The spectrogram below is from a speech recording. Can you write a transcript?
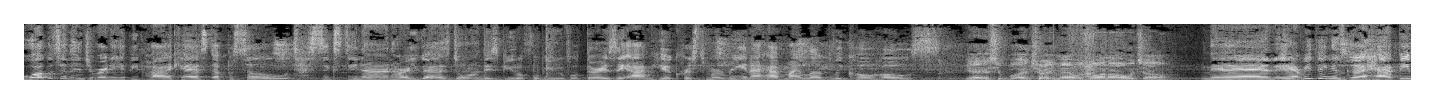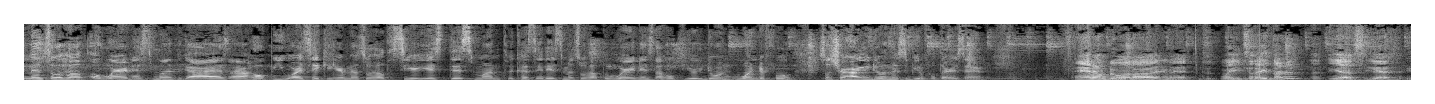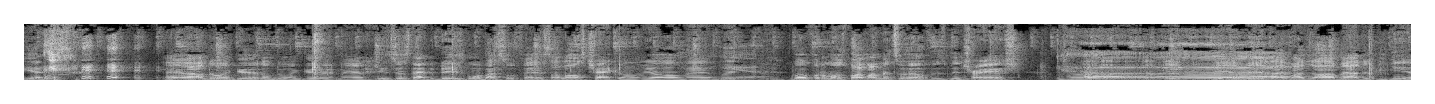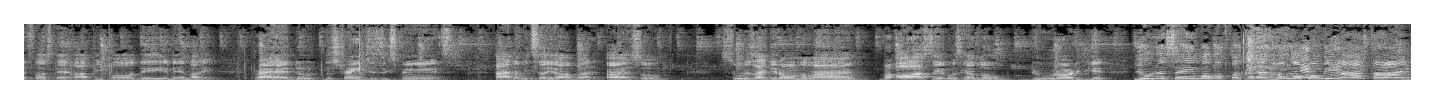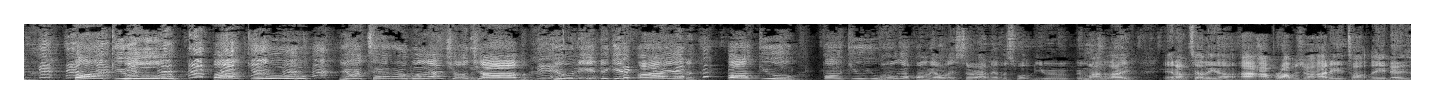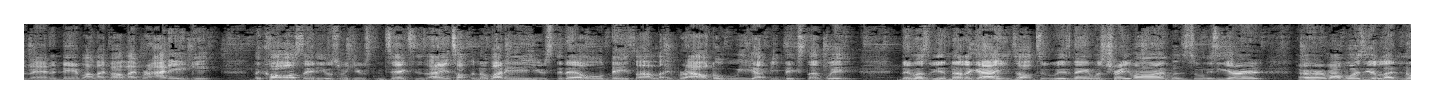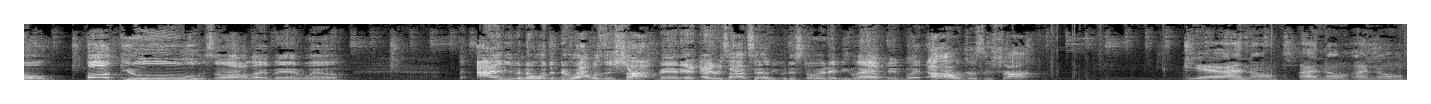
Welcome to the Introverted Hippie Podcast, episode 69. How are you guys doing this beautiful, beautiful Thursday? I'm here, Chris Marie, and I have my lovely co host. Yeah, it's your boy Trey, man. What's going on with y'all? Man, everything is good. Happy Mental Health Awareness Month, guys. I hope you are taking your mental health serious this month because it is Mental Health Awareness. I hope you're doing wonderful. So, Trey, how are you doing this beautiful Thursday? Man, I'm doing all right, man. Wait, today Thursday? Yes, yes, yes. I'm doing good. I'm doing good, man. It's just that the days going by so fast. I lost track of them, y'all, man. But yeah. but for the most part, my mental health has been trash. Uh, uh, yeah, man. Like my job, man. I just be getting fussed at by people all day, and then like, bro, I had the, the strangest experience. All right, let me tell y'all about it. All right, so as soon as I get on the line, but all I said was hello. Dude already began. You the same motherfucker that hung up on me last time. Fuck you. Fuck you. You're terrible at your job. You need to get fired. Fuck you. Fuck you. You hung up on me. I was like, sir, I never spoke to you in my life. And I'm telling y'all, I, I promise y'all, I didn't talk to this man a day in my life. I was like, bro, I didn't get the call said he was from Houston, Texas. I ain't talked to nobody in Houston that whole day. So I like, bro, I don't know who he got me mixed up with. There must be another guy he talked to. His name was Trayvon. But as soon as he heard I heard my voice. He was like, no, fuck you. So I was like, man, well, I didn't even know what to do. I was in shock, man. Every time I tell people this story, they be laughing, but I, I was just in shock. Yeah, I know, I know, I know.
